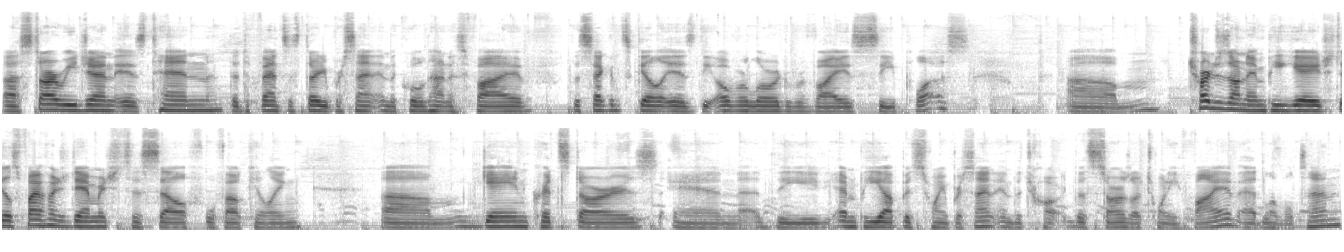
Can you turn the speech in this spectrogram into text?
Uh, star regen is 10, the defense is 30%, and the cooldown is 5. The second skill is the Overlord Revised C. Um, charges on NP gauge, deals 500 damage to self without killing. Um, gain crit stars, and the NP up is 20%, and the, the stars are 25 at level 10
